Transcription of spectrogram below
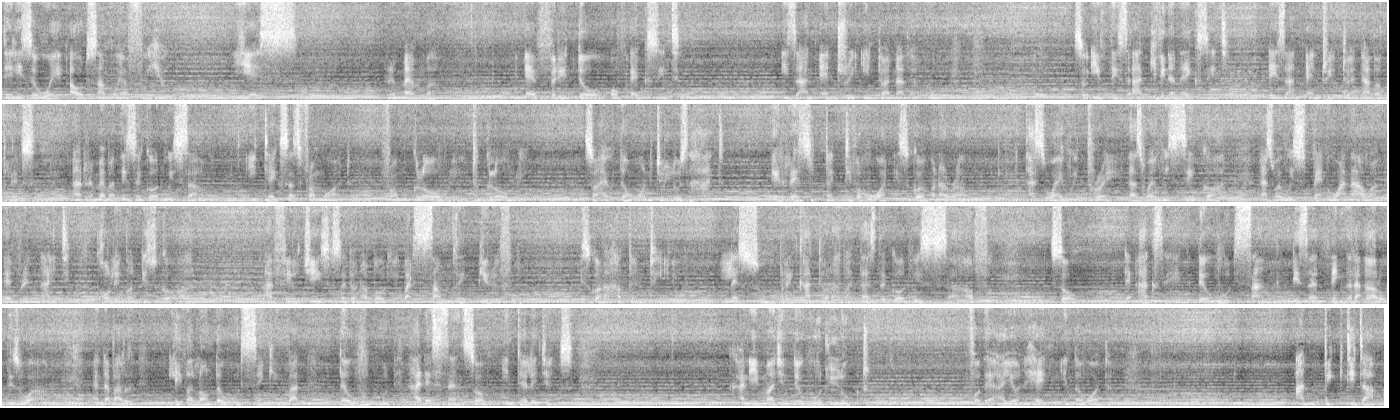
There is a way out somewhere for you. Yes. Remember, every door of exit is an entry into another room. So if these are given an exit, there's an entry to another place. And remember, this is a God we serve. He takes us from what? From glory to glory. So I don't want you to lose heart, irrespective of what is going on around. That's why we pray. That's why we seek God. That's why we spend one hour every night calling on this God. I feel Jesus. I don't know about you, but something beautiful is going to happen to you. That's the God we serve. So the axe, the wood sank. These are things that are out of this world. And the Bible, leave alone the wood sinking, but the wood had a sense of intelligence. Can you imagine the wood looked for the iron head in the water and picked it up?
